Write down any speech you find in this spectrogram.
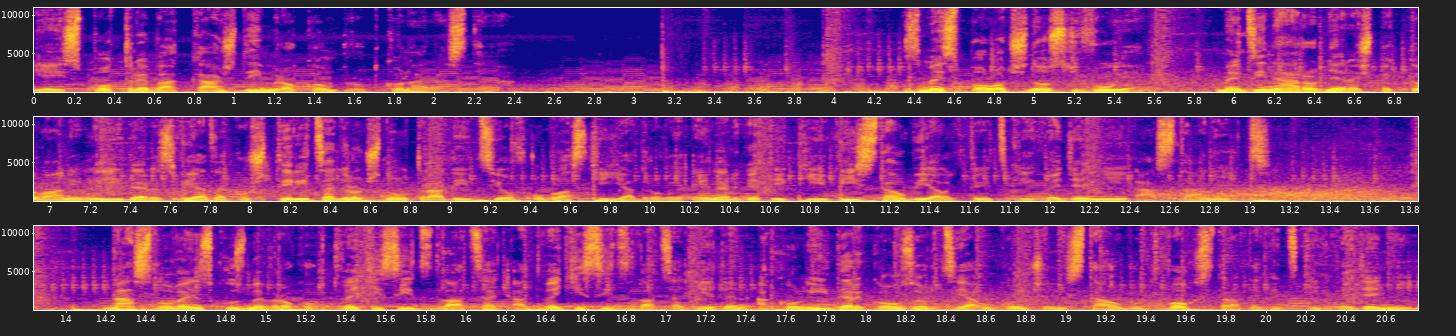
Jej spotreba každým rokom prudko narastá. Sme spoločnosť VUE, medzinárodne rešpektovaný líder s viac ako 40-ročnou tradíciou v oblasti jadrovej energetiky, výstavby elektrických vedení a staníc. Na Slovensku sme v rokoch 2020 a 2021 ako líder konzorcia ukončili stavbu dvoch strategických vedení.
